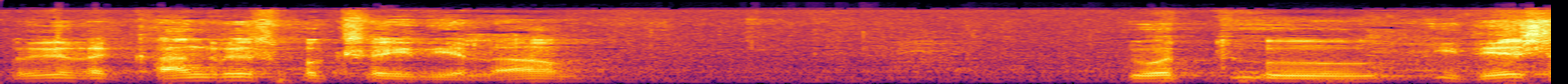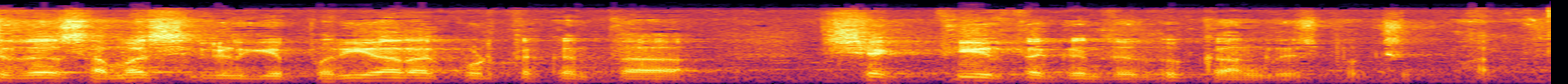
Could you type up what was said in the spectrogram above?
ಇದರಿಂದ ಕಾಂಗ್ರೆಸ್ ಪಕ್ಷ ಇದೆಯಲ್ಲ, ಇವತ್ತು ಈ ದೇಶದ ಸಮಸ್ಯೆಗಳಿಗೆ ಪರಿಹಾರ ಕೊಡ್ತಕ್ಕಂಥ ಶಕ್ತಿ ಇರ್ತಕ್ಕಂಥದ್ದು ಕಾಂಗ್ರೆಸ್ ಪಕ್ಷ ಮಾತ್ರ.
